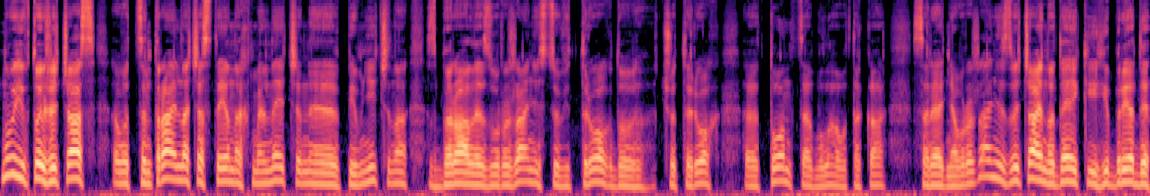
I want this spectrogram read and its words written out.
Ну і в той же час от, центральна частина Хмельниччини, Північна збирали з урожайністю від 3 до 4 е, тонн. Це була така середня врожайність. Звичайно, деякі гібриди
